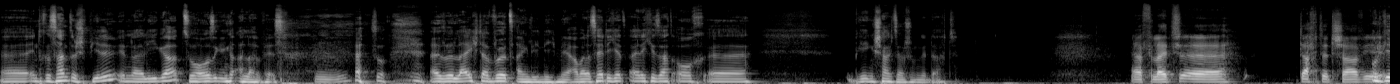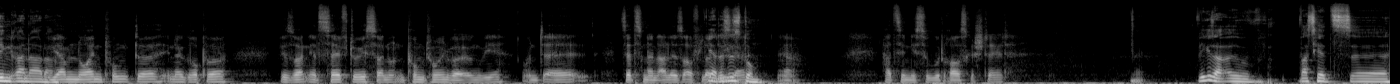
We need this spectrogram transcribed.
äh, interessantes Spiel in der Liga, zu Hause gegen Alaves. Mhm. Also, also leichter wird es eigentlich nicht mehr. Aber das hätte ich jetzt ehrlich gesagt auch äh, gegen Shakhtar schon gedacht. ja, vielleicht äh, dachte Xavi, Und gegen Granada. wir haben neun Punkte in der Gruppe. Wir sollten jetzt safe durch sein und einen Punkt holen wir irgendwie. Und äh, setzen dann alles auf La Ja, das Liga. ist dumm. Ja. Hat sie nicht so gut rausgestellt. Wie gesagt, also was jetzt, äh,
